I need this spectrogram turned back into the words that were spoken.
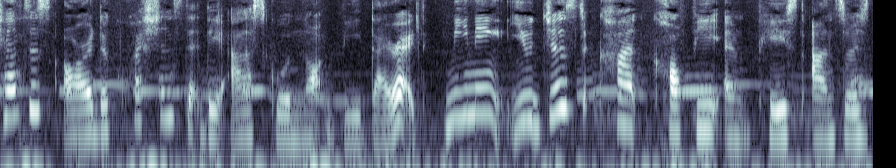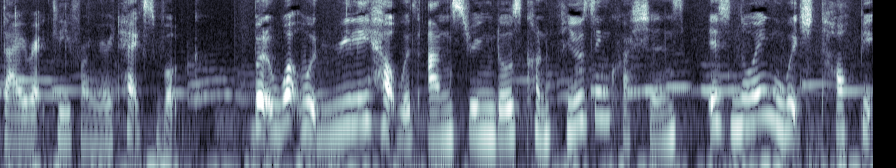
chances are the questions that they ask will not be direct, meaning you just can't copy and paste answers directly from your textbook. But what would really help with answering those confusing questions is knowing which topic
